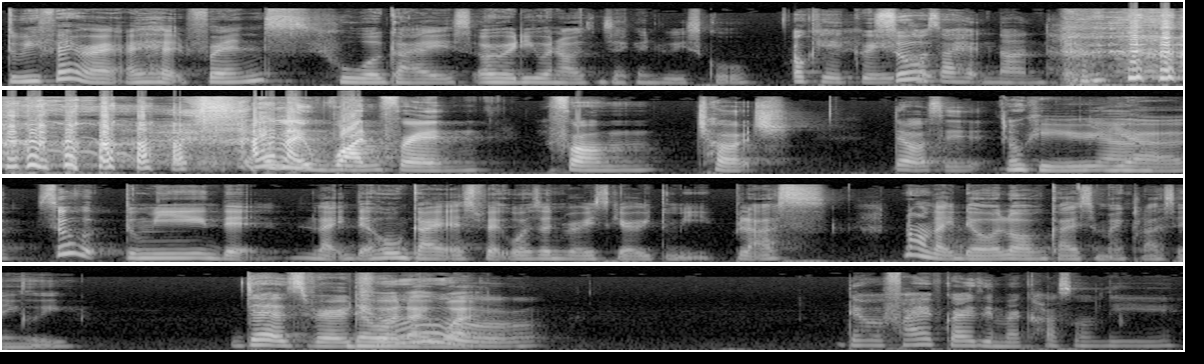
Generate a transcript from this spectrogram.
To be fair, right, I had friends who were guys already when I was in secondary school. Okay, great. So- Because I had none. I had like one friend from church. That was it. Okay, Yeah. yeah. So to me, that like that whole guy aspect wasn't very scary to me. Plus, not like there were a lot of guys in my class anyway. That's very There true. were, like, what? There were five guys in my class only.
